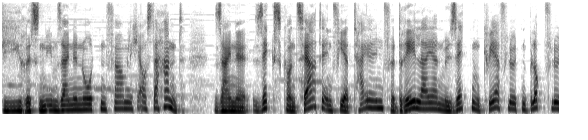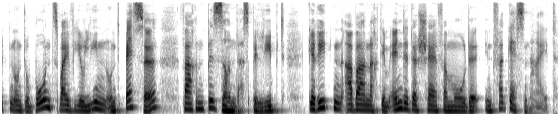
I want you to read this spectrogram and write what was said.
Die rissen ihm seine Noten förmlich aus der Hand. Seine sechs Konzerte in vier Teilen für Drehleiern, Müsetten, Querflöten, Blockflöten und Oboen, zwei Violinen und Bässe waren besonders beliebt, gerieten aber nach dem Ende der Schäfermode in Vergessenheit.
